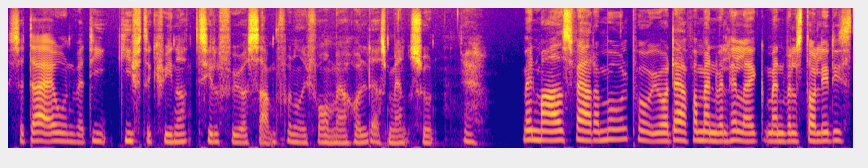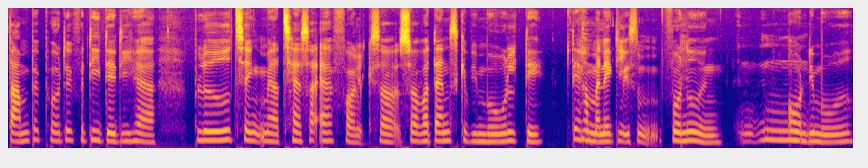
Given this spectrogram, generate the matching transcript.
Så der er jo en værdi, gifte kvinder tilfører samfundet i form af at holde deres mand sund. Ja. Men meget svært at måle på, jo, og derfor man vil heller ikke, man vil stå lidt i stampe på det, fordi det er de her bløde ting med at tage sig af folk, så, så hvordan skal vi måle det? Det har man ikke ligesom fundet en mm, ordentlig måde.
